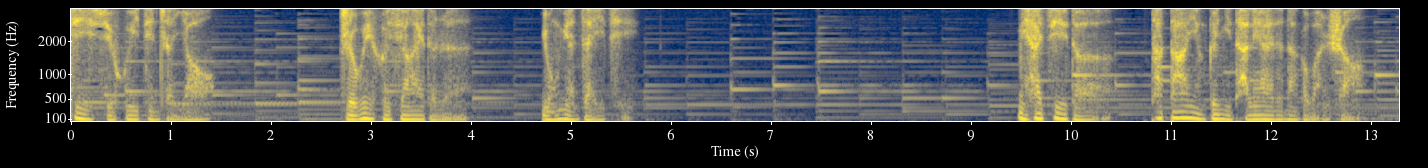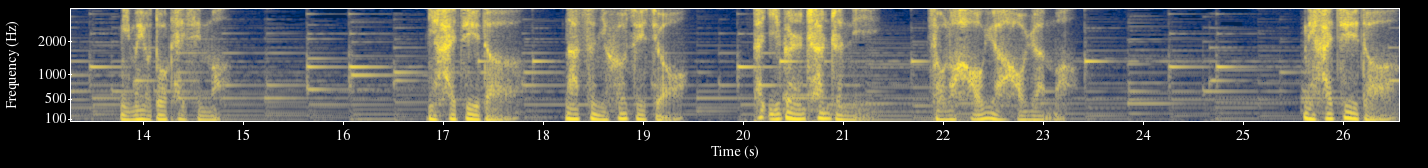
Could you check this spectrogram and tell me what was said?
继续挥剑斩妖，只为和相爱的人永远在一起。你还记得他答应跟你谈恋爱的那个晚上，你们有多开心吗？你还记得那次你喝醉酒，他一个人搀着你走了好远好远吗？你还记得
